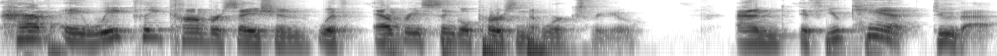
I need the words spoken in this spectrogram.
Have a weekly conversation with every single person that works for you and if you can't do that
